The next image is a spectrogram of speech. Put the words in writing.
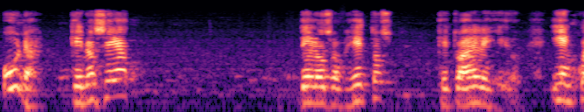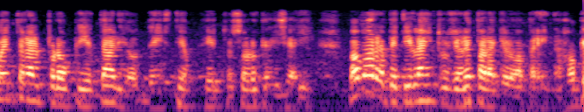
una que no sea de los objetos que tú has elegido y encuentra al propietario de este objeto. Eso es lo que dice allí. Vamos a repetir las instrucciones para que lo aprendas, ¿ok?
